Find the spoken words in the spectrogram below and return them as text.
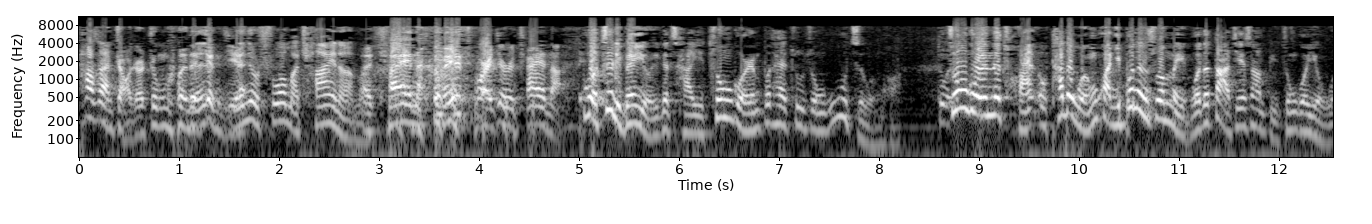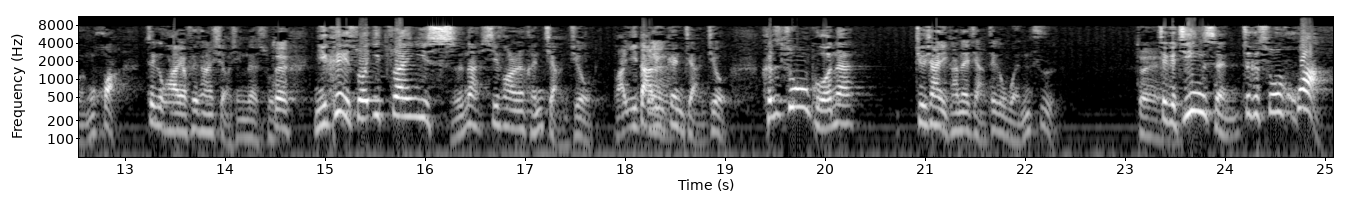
他算找着中国的人症结，人就说嘛，China 嘛呃 China 没错，就是 China。不过这里边有一个差异，中国人不太注重物质文化。中国人的传他的文化，你不能说美国的大街上比中国有文化，这个话要非常小心的说。对，你可以说一砖一石呢，西方人很讲究，啊，意大利更讲究。可是中国呢，就像你刚才讲这个文字，对这个精神，这个说话，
